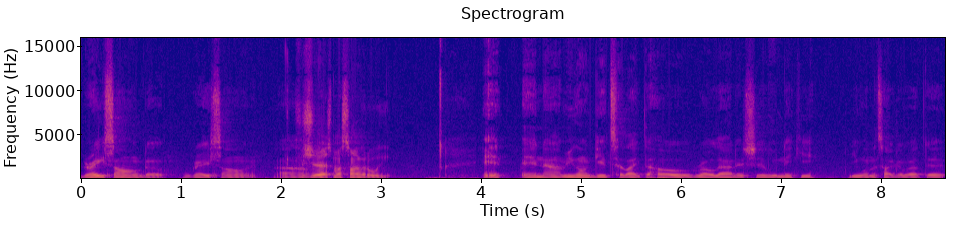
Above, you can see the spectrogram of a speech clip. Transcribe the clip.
great song though, great song. Um, For sure, that's my song of the week. And, and um, you gonna get to like the whole rollout and shit with Nicki. You want to talk about that?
